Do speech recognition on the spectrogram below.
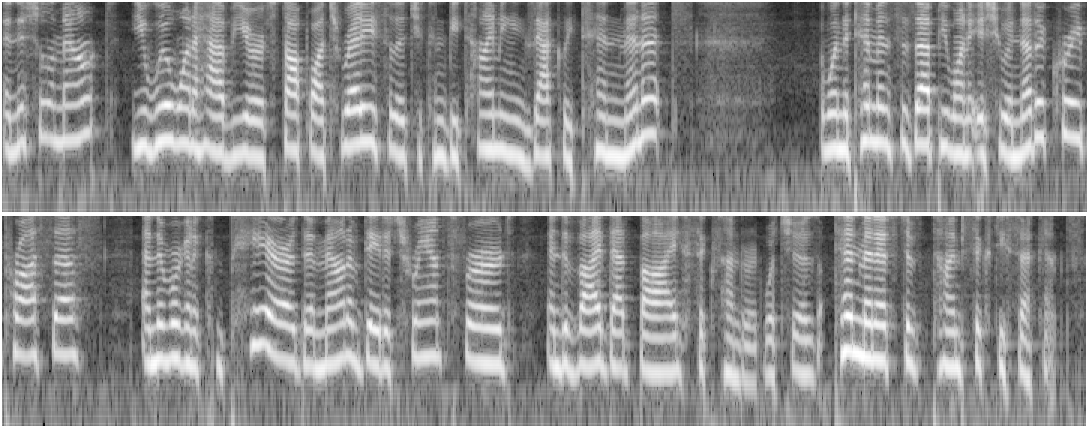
initial amount. You will want to have your stopwatch ready so that you can be timing exactly 10 minutes. When the 10 minutes is up, you want to issue another query process. And then we're going to compare the amount of data transferred and divide that by 600, which is 10 minutes to times 60 seconds.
